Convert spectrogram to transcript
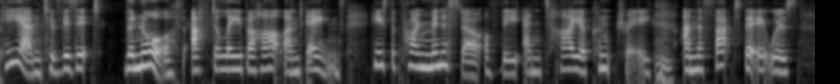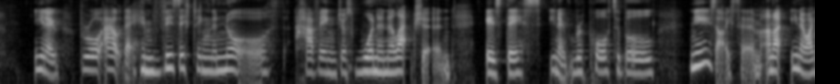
PM to visit the North after Labour heartland gains. He's the Prime Minister of the entire country. Mm. And the fact that it was, you know, brought out that him visiting the North, having just won an election, is this, you know, reportable news item. And I, you know, I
